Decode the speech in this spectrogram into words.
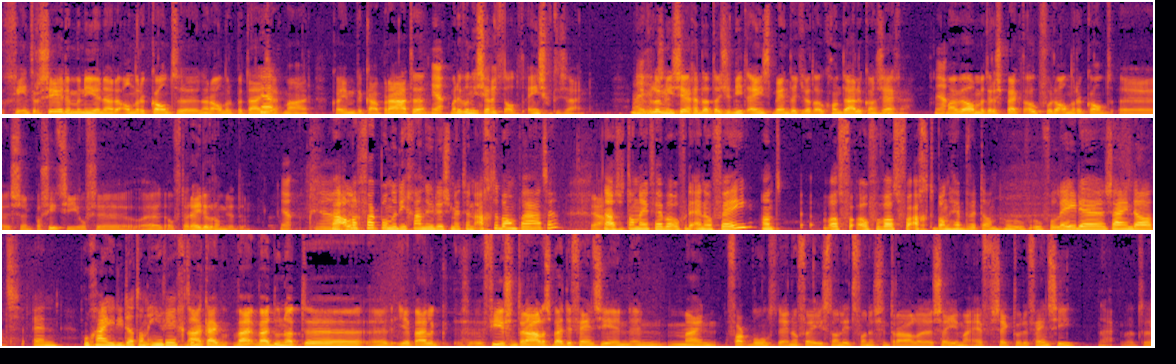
geïnteresseerde manier naar de andere kant, eh, naar de andere partij, Ja. zeg maar, kan je met elkaar praten. Ja. Maar dat wil niet zeggen dat je het altijd eens hoeft te zijn. Nee, ik wil ook niet zeggen dat als je het niet eens bent, dat je dat ook gewoon duidelijk kan zeggen. Ja. Maar wel met respect ook voor de andere kant eh, zijn positie of, ze, eh, of de reden waarom je dat doet. Ja. Ja. Maar alle Ja. vakbonden die gaan nu dus met een achterban praten. Ja. Nou, als we het dan even hebben over de NOV. Want wat voor, over wat voor achterban hebben we het dan? Hoe, hoeveel leden zijn dat? En hoe gaan jullie dat dan inrichten? Nou, kijk, wij, wij doen dat. eh, eh, je hebt eigenlijk vier centrales bij Defensie. En, en mijn vakbond, de NOV, is dan lid van de centrale CMAF, sector Defensie. Nou, dat, eh,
